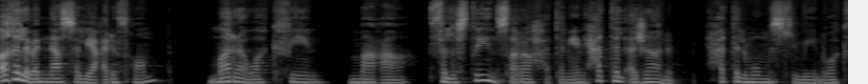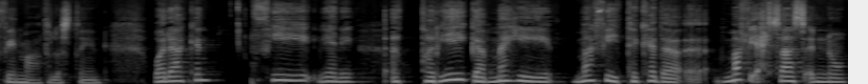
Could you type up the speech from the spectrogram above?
أغلب الناس اللي أعرفهم مرة واقفين مع فلسطين صراحة يعني حتى الأجانب حتى المو مسلمين واقفين مع فلسطين. ولكن في يعني الطريقة ما هي ما في كذا ما في إحساس إنه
